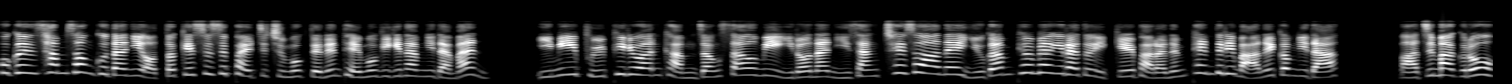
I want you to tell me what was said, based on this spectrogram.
혹은 삼성 구단이 어떻게 수습할지 주목되는 대목이긴 합니다만 이미 불필요한 감정 싸움이 일어난 이상 최소한의 유감 표명이라도 있길 바라는 팬들이 많을 겁니다. 마지막으로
